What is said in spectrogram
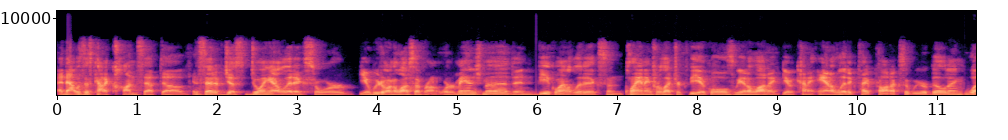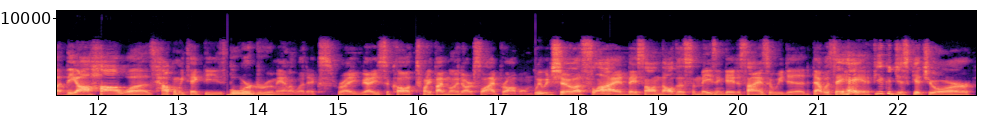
And that was this kind of concept of instead of just doing analytics or, you know, we we're doing a lot of stuff around order management and vehicle analytics and planning for electric vehicles. We had a lot of, you know, kind of analytic type products that we were building. What the aha was, how can we take these boardroom analytics, right? I used to call it $25 million slide problem. We would show a slide based on all this amazing data science that we did that would say, hey, if you could just get your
